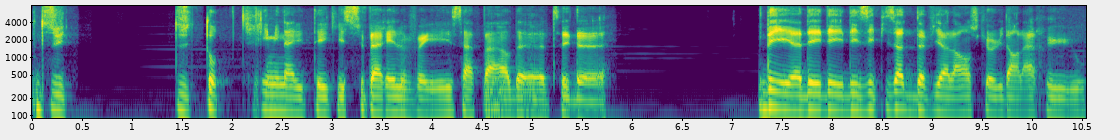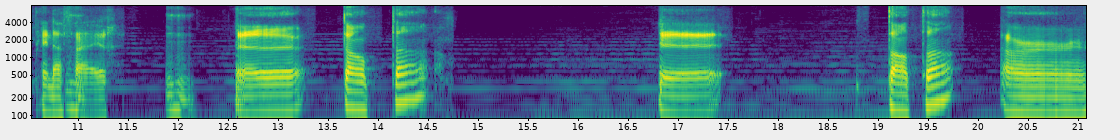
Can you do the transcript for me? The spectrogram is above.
du, du taux de criminalité qui est super élevé. Ça parle de, sais, de des, euh, des, des, des épisodes de violence qu'il y a eu dans la rue ou plein d'affaires. Mhm. Euh, T'entends. Euh, T'entends un,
